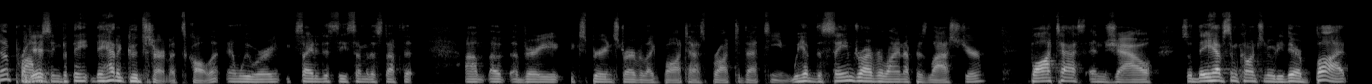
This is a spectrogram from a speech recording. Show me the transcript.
not promising, but they they had a good start, let's call it, and we were excited to see some of the stuff that um, a, a, very experienced driver like Bottas brought to that team. We have the same driver lineup as last year, Bottas and Zhou, so they have some continuity there, but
